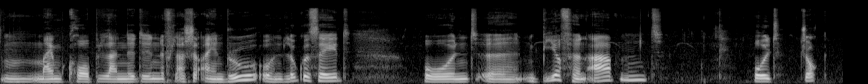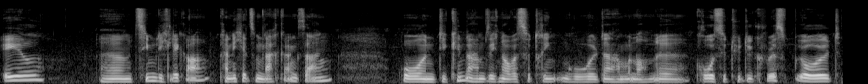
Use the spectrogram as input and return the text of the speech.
in meinem Korb landete eine Flasche ein Brew und Lucozade und äh, ein Bier für den Abend. Old Jog Ale, äh, ziemlich lecker, kann ich jetzt im Nachgang sagen. Und die Kinder haben sich noch was zu trinken geholt. Dann haben wir noch eine große Tüte Crisp geholt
